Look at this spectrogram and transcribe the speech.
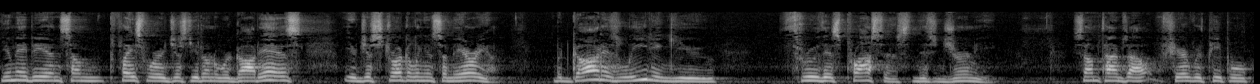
You may be in some place where just you don't know where God is. You're just struggling in some area. But God is leading you through this process, this journey. Sometimes I've shared with people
